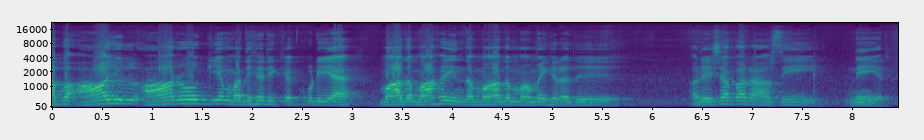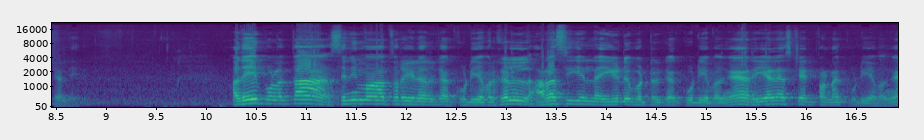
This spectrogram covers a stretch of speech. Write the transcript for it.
அப்போ ஆயுள் ஆரோக்கியம் அதிகரிக்கக்கூடிய மாதமாக இந்த மாதம் அமைகிறது. ரிஷபராசி நேயர்களே. அதே போலத்தான் சினிமா துறையில் இருக்கக்கூடியவர்கள் அரசியலில் ஈடுபட்டிருக்கக்கூடியவங்க ரியல் எஸ்டேட் பண்ணக்கூடியவங்க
